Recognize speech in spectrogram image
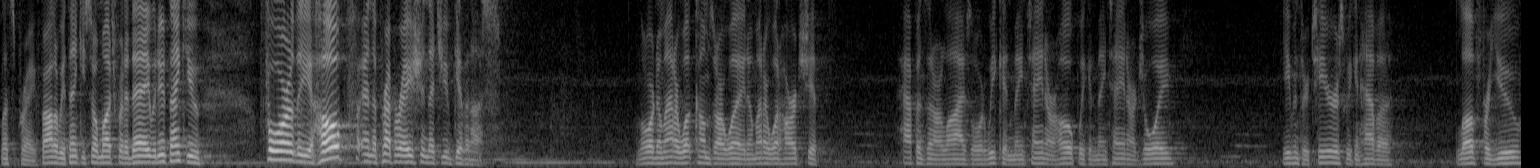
Let's pray. Father, we thank you so much for today. We do thank you for the hope and the preparation that you've given us. Lord, no matter what comes our way, no matter what hardship happens in our lives, Lord, we can maintain our hope, we can maintain our joy. Even through tears, we can have a love for you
